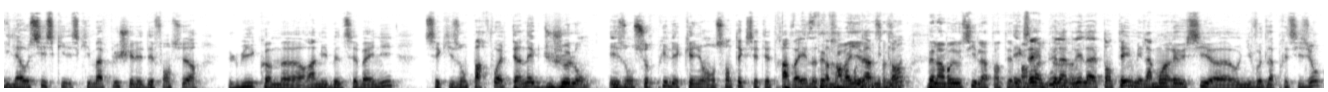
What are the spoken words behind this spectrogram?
Il a aussi ce qui, ce qui m'a plu chez les défenseurs, lui comme euh, Rami Ben Sebaini, c'est qu'ils ont parfois alterné avec du jeu long. Et ils ont surpris les Kenyans. On sentait que c'était travaillé, notamment travaillé, en première mi-temps. Belabri aussi, il a tenté Exact, Belabri l'a tenté, mais il a moins réussi euh, au niveau de la précision.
